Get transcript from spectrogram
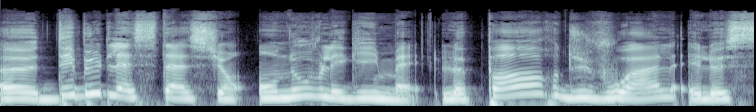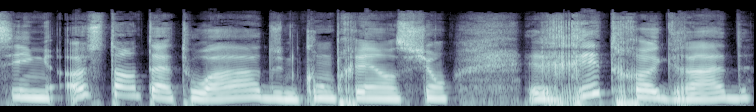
Euh, début de la citation, on ouvre les guillemets. Le port du voile est le signe ostentatoire d'une compréhension rétrograde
